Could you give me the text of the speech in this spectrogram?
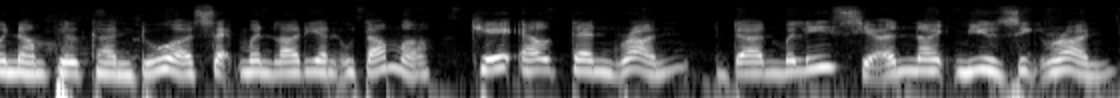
menampilkan dua segmen larian utama, KL10 Run dan Malaysia Night Music Run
